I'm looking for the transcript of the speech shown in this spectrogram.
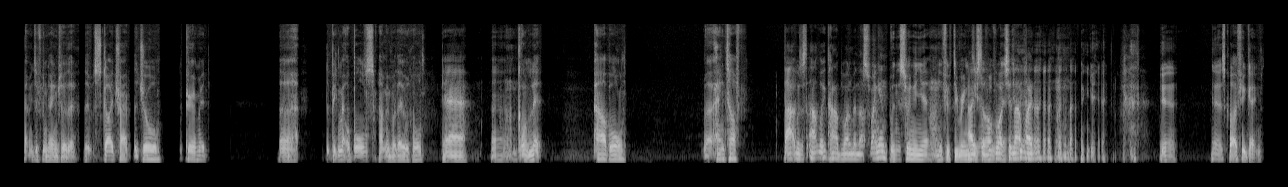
how many different games were there? There was Skytrak, the Duel, the Pyramid, uh, the big metal balls. I can't remember what they were called. Yeah, uh, Gauntlet, Powerball, uh, Hang Tough. that was that looked hard one when they're swinging. When they're swinging, yeah, the 50 rings. I used to love watching everything, that one. yeah. yeah. Yeah. Yeah, it's quite a few games.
